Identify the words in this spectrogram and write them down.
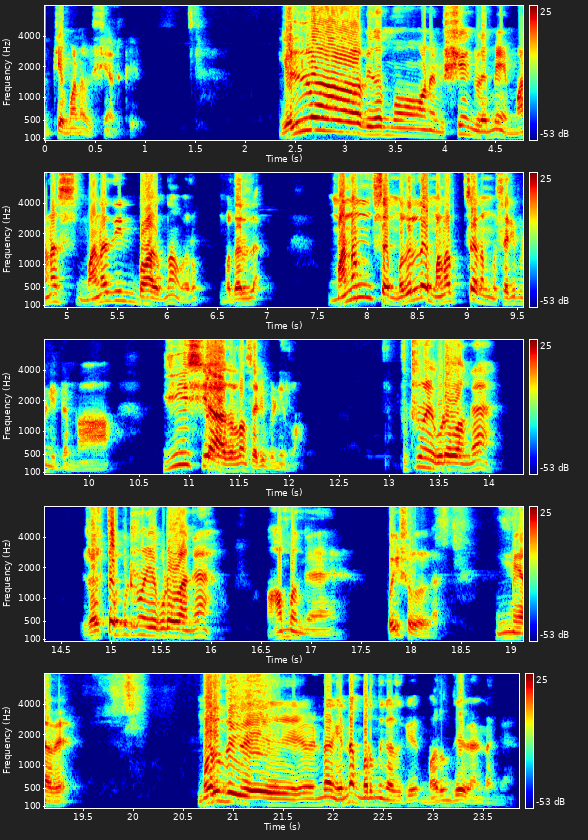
முக்கியமான விஷயம் இருக்கு. எல்லா விதமான விஷயங்களுமே மனஸ் மனதின் பால் தான் வரும் முதல்ல. மனம் ச முதல்ல மனத்தை நம்ம சரி பண்ணிட்டோம்னா ஈஸியாக அதெல்லாம் சரி பண்ணிடலாம். புற்றுநோய் கூட வாங்க. ரத்த புற்றுநோயை கூட வாங்க. ஆமாங்க. பொய் சொல்லலை. உண்மையாவே. மருந்து என்ன என்ன மருந்துங்க அதுக்கு? மருந்தே வேண்டாங்க.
